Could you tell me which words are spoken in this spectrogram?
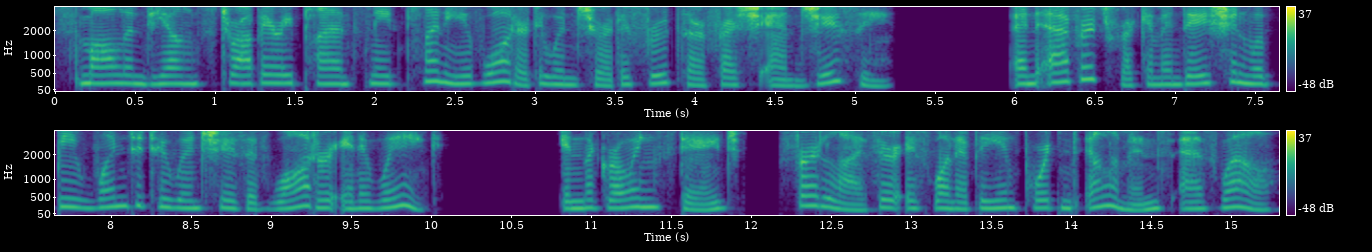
Small and young strawberry plants need plenty of water to ensure the fruits are fresh and juicy. An average recommendation would be 1 to 2 inches of water in a week. In the growing stage, fertilizer is one of the important elements as well.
